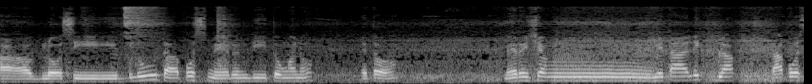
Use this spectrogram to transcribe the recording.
ah, glossy blue tapos meron ditong ano, ito Meron siyang metallic black tapos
